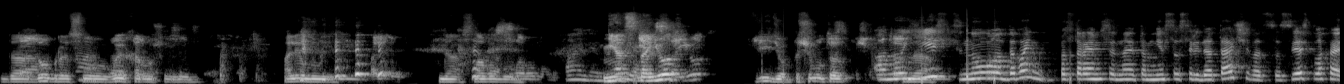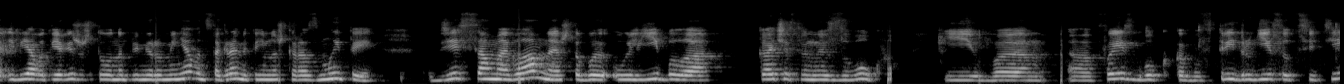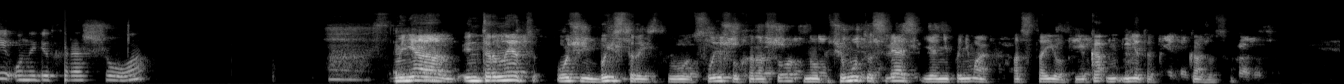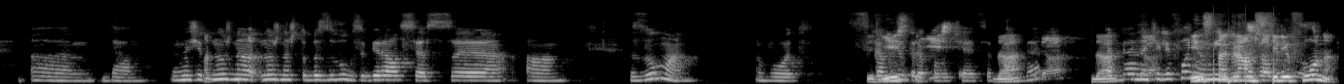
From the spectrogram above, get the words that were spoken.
Да, доброе слово. Вы хорошие люди. Аллилуйя. Да, слава Богу. Не отстает видео, почему-то... Оно да. есть, но давай постараемся на этом не сосредотачиваться. Связь плохая. Илья, вот я вижу, что, например, у меня в Инстаграме ты немножко размытый. Здесь самое главное, чтобы у Ильи был качественный звук. И в э, Facebook, как бы в три другие соцсети он идет хорошо. У меня интернет очень быстрый, вот, слышу хорошо, но почему-то связь, я не понимаю, отстает. Мне, мне так кажется. А, да. Значит, От... нужно, нужно, чтобы звук забирался с а, зума, вот, с компьютера, есть, получается, да, так, да? Да. Тогда на телефоне Инстаграм с телефона,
